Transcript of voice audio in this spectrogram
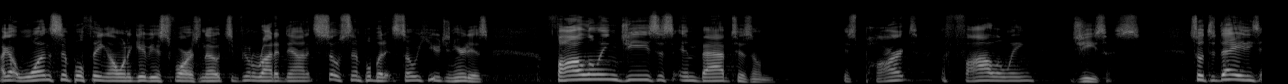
I got one simple thing I want to give you as far as notes. If you want to write it down, it's so simple, but it's so huge, and here it is. Following Jesus in baptism is part of following Jesus. So today, these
